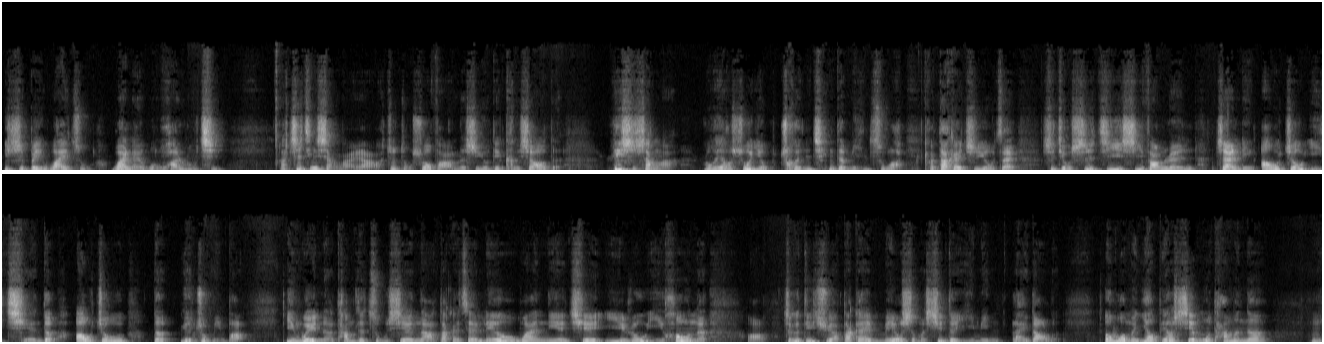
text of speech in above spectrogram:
一直被外族外来文化入侵啊。至今想来啊，这种说法呢是有点可笑的。历史上啊，若要说有纯净的民族啊，大概只有在十九世纪西方人占领澳洲以前的澳洲的原住民吧，因为呢，他们的祖先呐，大概在六万年前移入以后呢。啊，这个地区啊，大概没有什么新的移民来到了，而我们要不要羡慕他们呢？嗯，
